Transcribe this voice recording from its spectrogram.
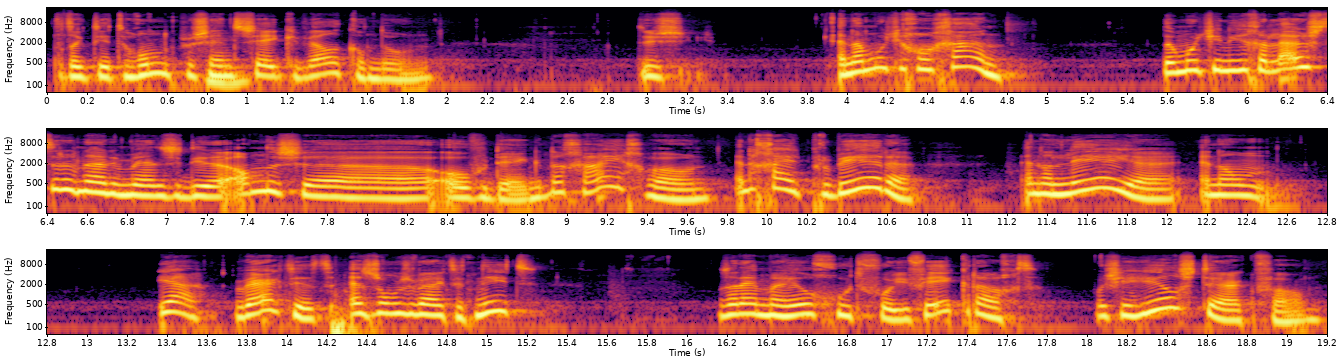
dat ik dit 100% Mhm. zeker wel kan doen. Dus En dan moet je gewoon gaan. Dan moet je niet gaan luisteren naar de mensen die er anders eh, over denken. Dan ga je gewoon. En dan ga je het proberen. En dan leer je. En dan, ja, werkt het. En soms werkt het niet. Dat is alleen maar heel goed voor je veerkracht. Word je heel sterk van.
